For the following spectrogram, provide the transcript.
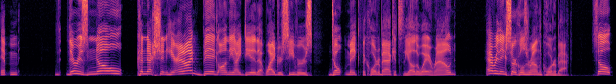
It, there is no connection here. And I'm big on the idea that wide receivers don't make the quarterback, it's the other way around. Everything circles around the quarterback. So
